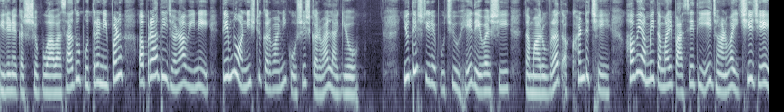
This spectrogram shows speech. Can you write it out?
હિરણ્ય કશ્યપુ આવા સાધુ પુત્રની પણ અપરાધી જણાવીને તેમનું અનિષ્ટ કરવાની કોશિશ કરવા લાગ્યો. યુધિષ્ઠિરે પૂછ્યું, હે દેવર્ષિ, તમારું વ્રત અખંડ છે. હવે અમે તમારી પાસેથી એ જાણવા ઈચ્છીએ છીએ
